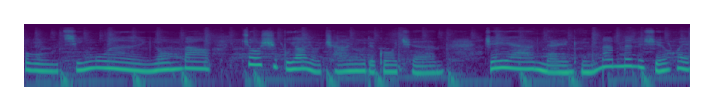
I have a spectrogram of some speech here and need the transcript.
抚、亲吻、拥抱，就是不要有插入的过程。这样男人可以慢慢的学会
